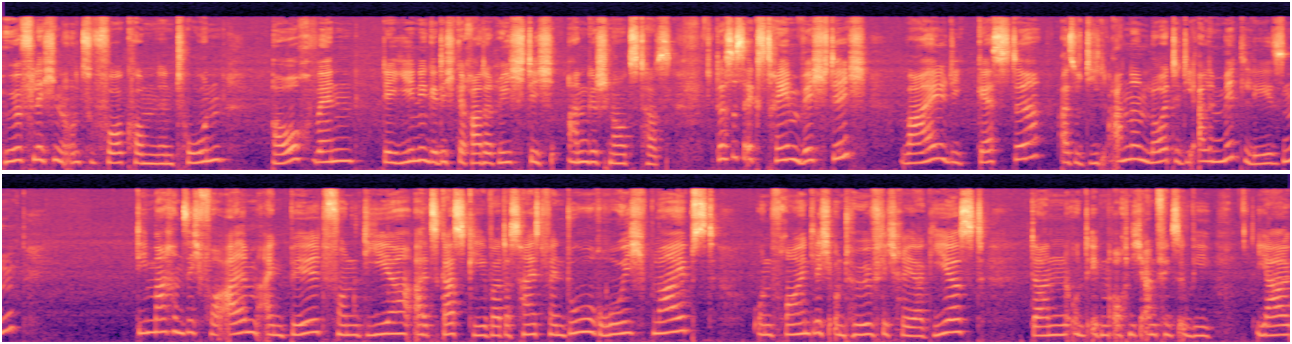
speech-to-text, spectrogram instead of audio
höflichen und zuvorkommenden Ton, auch wenn derjenige dich gerade richtig angeschnauzt hat. Das ist extrem wichtig, weil die Gäste, also die anderen Leute, die alle mitlesen, die machen sich vor allem ein Bild von dir als Gastgeber. Das heißt, wenn du ruhig bleibst und freundlich und höflich reagierst, dann und eben auch nicht anfängst irgendwie ja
